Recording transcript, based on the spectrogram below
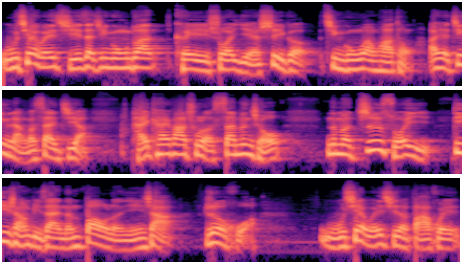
武切维奇在进攻端可以说也是一个进攻万花筒，而且近两个赛季啊，还开发出了三分球。那么，之所以第一场比赛能爆冷赢下热火，武切维奇的发挥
